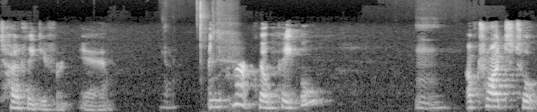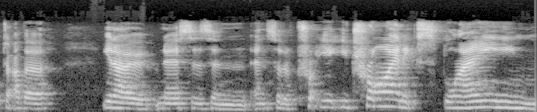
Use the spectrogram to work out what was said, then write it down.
totally different. Yeah. Yeah. And you can't tell people. Mm. I've tried to talk to other, you know, nurses and and sort of try, you, you try and explain,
